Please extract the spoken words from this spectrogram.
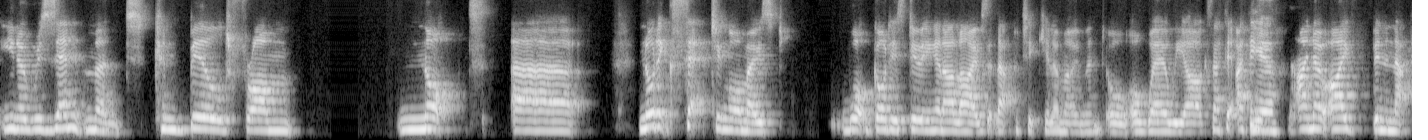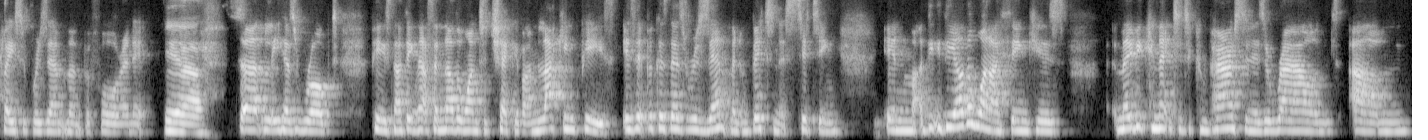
you know, resentment can build from not uh, not accepting almost what God is doing in our lives at that particular moment or, or where we are. Because I think I think yeah. I know I've been in that place of resentment before and it yeah certainly has robbed peace. And I think that's another one to check if I'm lacking peace. Is it because there's resentment and bitterness sitting in my, the, the other one I think is maybe connected to comparison is around um,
